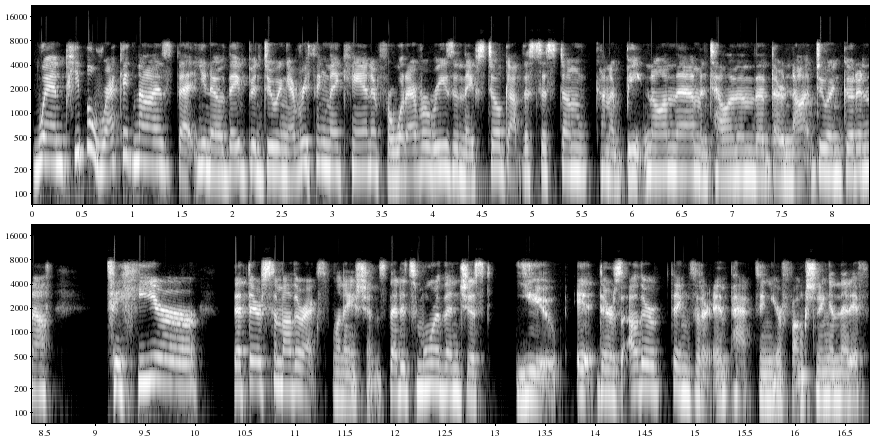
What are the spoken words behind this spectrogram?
when people recognize that, you know, they've been doing everything they can and for whatever reason they've still got the system kind of beating on them and telling them that they're not doing good enough, to hear that there's some other explanations, that it's more than just you. It, there's other things that are impacting your functioning, and that if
